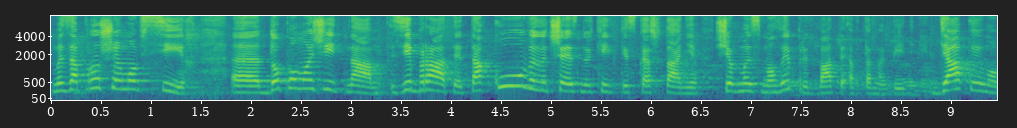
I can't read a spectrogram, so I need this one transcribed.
Ми запрошуємо всіх, е, допоможіть нам зібрати таку величезну кількість каштанів, щоб ми змогли придбати автомобіль. Дякуємо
